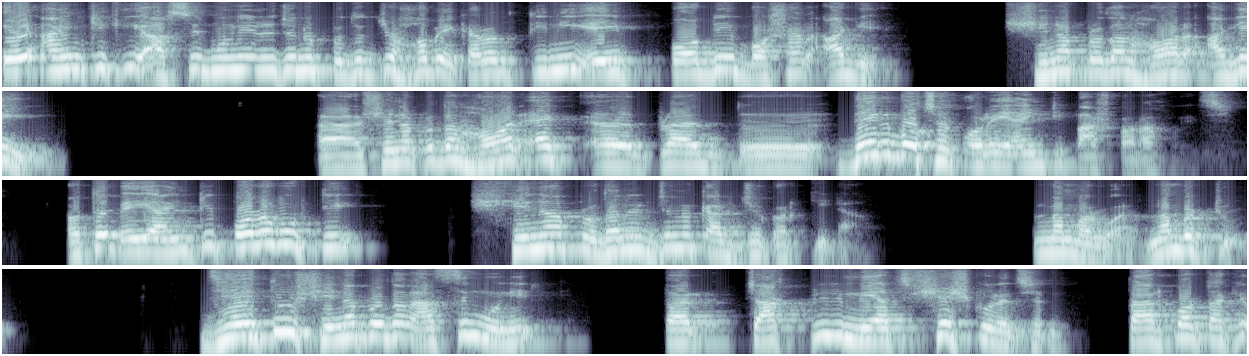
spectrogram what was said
এই আইনটি কি আসিফ মনিরের জন্য প্রযোজ্য হবে? কারণ তিনি এই পদে বসার আগে সেনা প্রধান হওয়ার আগেই আহ, সেনা প্রধান হওয়ার এক প্রায় দেড় বছর পরে এই আইনটি পাশ করা হয়েছে। অতএব এই আইনটি পরবর্তী সেনা প্রধানের জন্য কার্যকর কিনা? নাম্বার ওয়ান নাম্বার টু যেহেতু সেনা প্রধান আসিম মনির তার চাকরির মেয়াদ শেষ করেছেন। তারপর তাকে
